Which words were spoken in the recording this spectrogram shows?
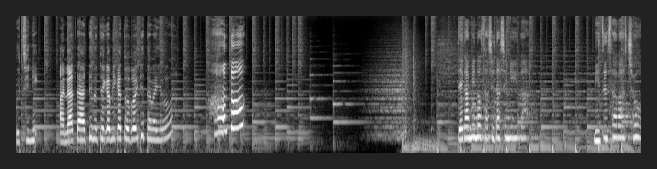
うちにあなた宛ての手紙が届いてたわよ。本当？手紙の差出人は水沢翔。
